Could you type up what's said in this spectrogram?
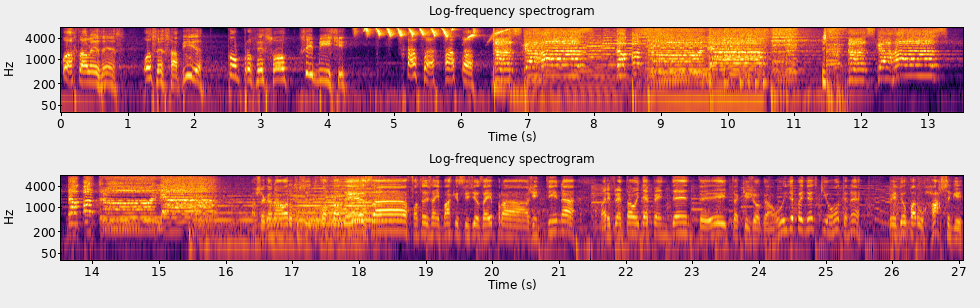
Fortalezense, você sabia? Com o professor Cibite. Nas garras da patrulha. Nas garras da patrulha. Tá chegando a hora, torcida do Fortaleza. Fortaleza embarca esses dias aí pra Argentina para enfrentar o Independente. Eita, que jogão. O Independente que ontem, né? Perdeu para o Racing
